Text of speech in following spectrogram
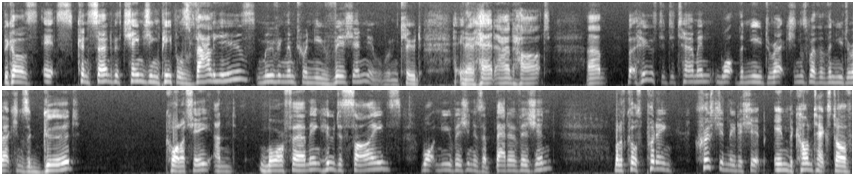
because it's concerned with changing people's values, moving them to a new vision. It would include, you know, head and heart. Um, but who's to determine what the new directions, whether the new directions are good quality and more affirming? Who decides what new vision is a better vision? Well, of course, putting Christian leadership in the context of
